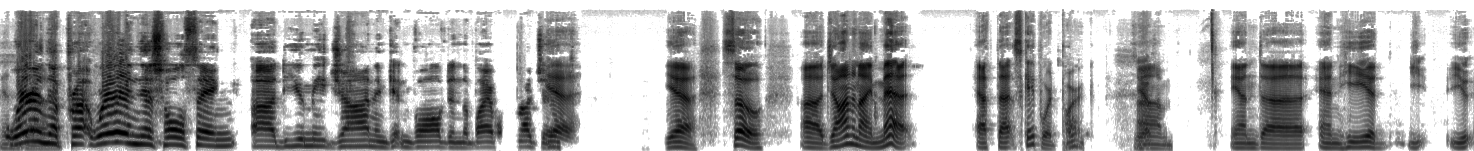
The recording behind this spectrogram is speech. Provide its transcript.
And, where uh, in the pro- where in this whole thing uh, do you meet Jon and get involved in the Bible project? Yeah, yeah. So uh, Jon and I met at that skateboard oh, park. Um, and uh, and he had you, you,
